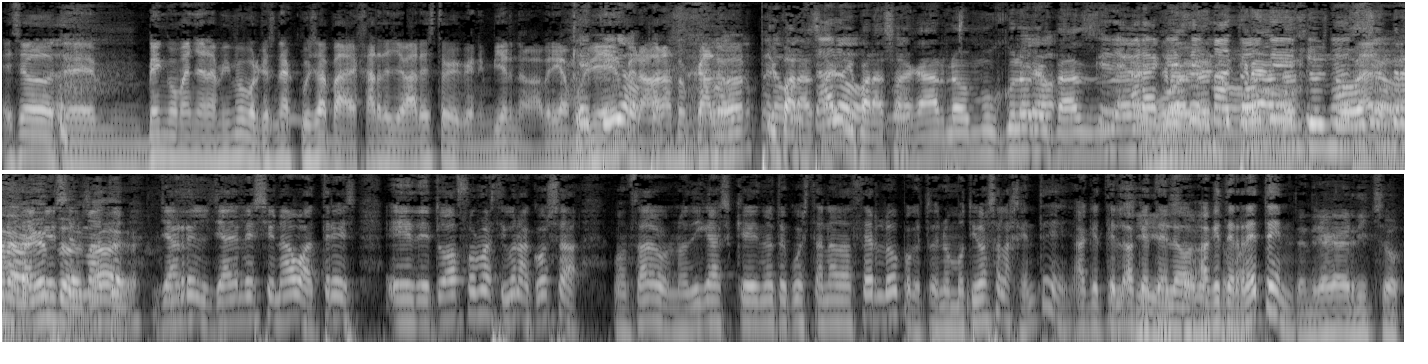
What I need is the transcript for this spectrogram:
eso te vengo mañana mismo porque es una excusa para dejar de llevar esto que en invierno habría muy ¿Qué, bien, tío? pero ahora hace un calor. Pero y, para Gonzalo, y para sacar los músculos Pero que estás que de ahora que eh, es el matón de ya, ya he lesionado a tres. Eh, de todas formas, te digo una cosa, Gonzalo, no digas que no te cuesta nada hacerlo, porque tú no motivas a la gente a que te, a Sí, que te, lo- a que te reten. Tendría que haber dicho,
